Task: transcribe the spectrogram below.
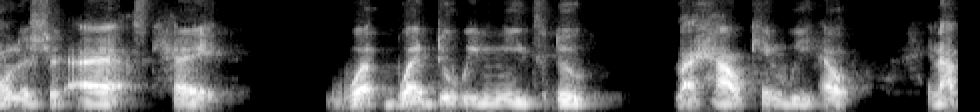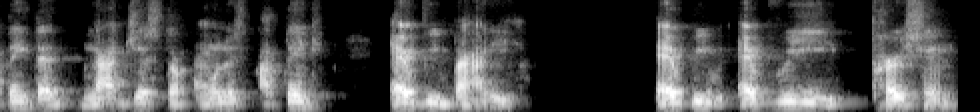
owner should ask, hey, what what do we need to do? Like how can we help? And I think that not just the owners, I think everybody, every every person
